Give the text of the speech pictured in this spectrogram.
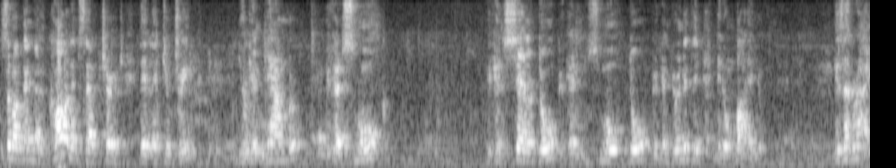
some of them that call themselves church, they let you drink, you can gamble, you can smoke, you can sell dope, you can smoke dope, you can do anything. They don't bother you. Is that right?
